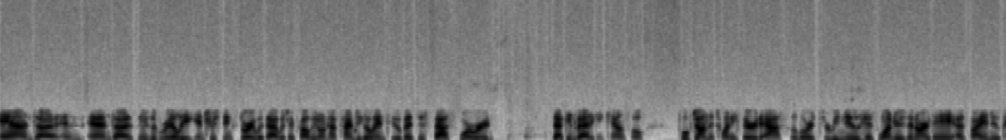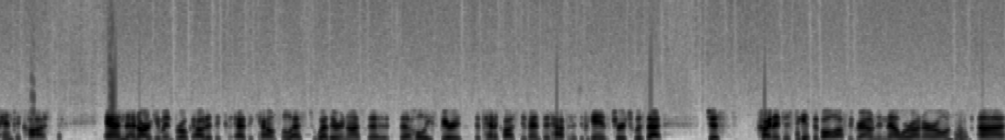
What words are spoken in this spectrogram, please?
and uh, and and uh, there's a really interesting story with that, which I probably don't have time to go into. But just fast forward, Second Vatican Council, Pope John the 23rd asked the Lord to renew His wonders in our day as by a new Pentecost, and an argument broke out at the at the council as to whether or not the the Holy Spirit, the Pentecost event that happened at the beginning of the church, was that just kind of just to get the ball off the ground, and now we're on our own. Uh,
